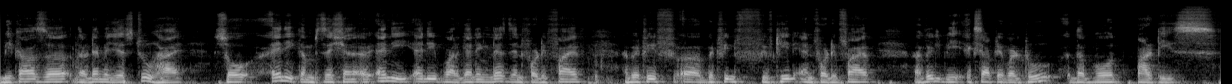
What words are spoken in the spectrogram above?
because the damage is too high. So any compensation, any any bargaining less than 45 between between 15 and 45 will be acceptable to the both parties.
